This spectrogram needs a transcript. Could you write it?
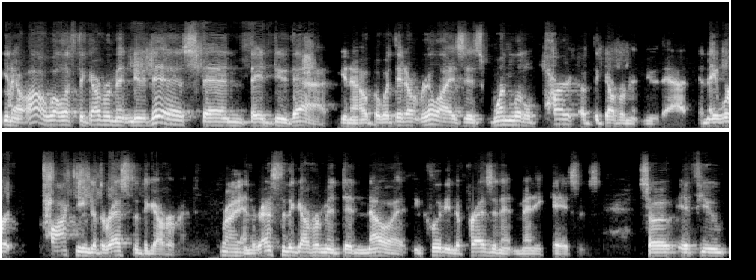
you know, oh, well, if the government knew this, then they'd do that, you know. But what they don't realize is one little part of the government knew that, and they weren't talking to the rest of the government. Right. And the rest of the government didn't know it, including the president in many cases. So if you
